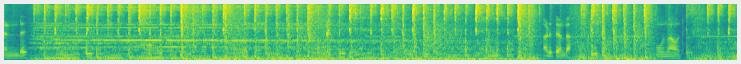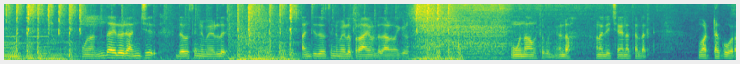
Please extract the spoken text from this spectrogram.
രണ്ട്. അടുത്തണ്ട മൂന്നാമത്തത്. മൂന്ന്. എന്തായാലും ഒരു അഞ്ച് ദിവസത്തിന് മേളിൽ അഞ്ച് ദിവസത്തിന് മേളിൽ പ്രായമുണ്ട്. ഇതാണ് നോക്കിയത് മൂന്നാമത്തെ കുഞ്ഞ് കണ്ടോ? ആണല്ലേ ചേനത്തണ്ടൻ വട്ടക്കൂറ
